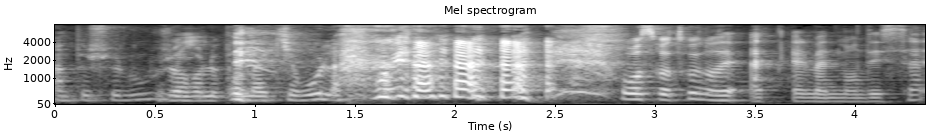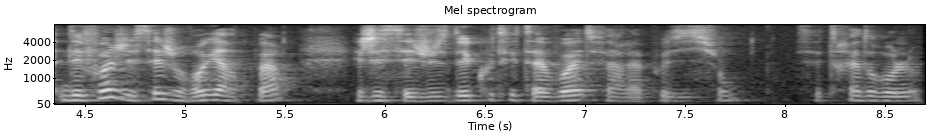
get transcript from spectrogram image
un peu chelou, Oui. genre le panda qui roule. on se retrouve dans des... Ah, elle m'a demandé ça. Des fois, j'essaie, je regarde pas, et j'essaie juste d'écouter ta voix, de faire la position. C'est très drôle.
